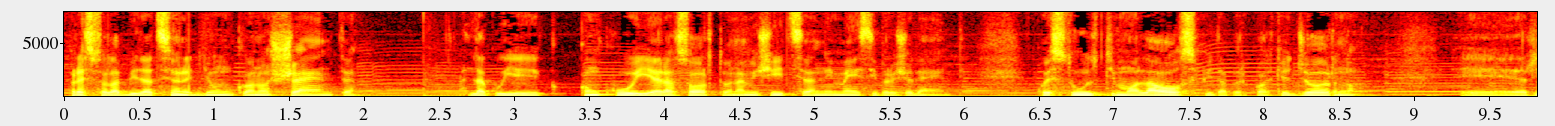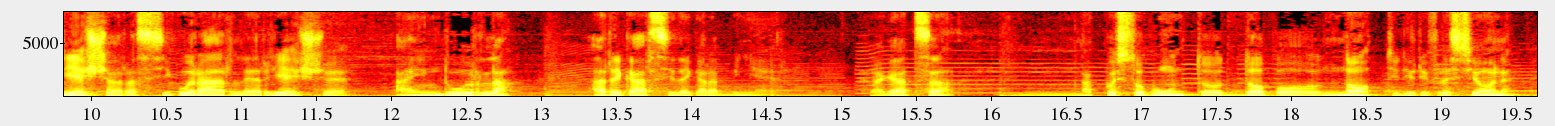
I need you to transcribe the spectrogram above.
presso l'abitazione di un conoscente cui, con cui era sorta un'amicizia nei mesi precedenti. Quest'ultimo la ospita per qualche giorno riesce a rassicurarla e riesce a indurla a recarsi dai carabinieri. La ragazza a questo punto, dopo notti di riflessione,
